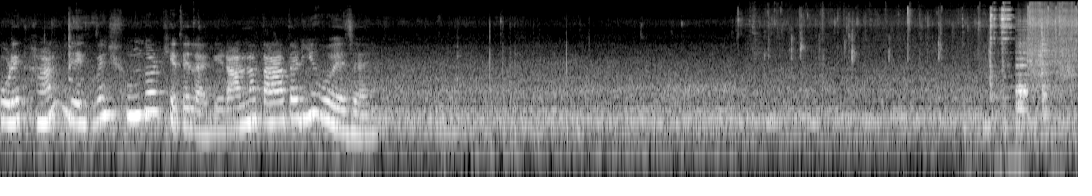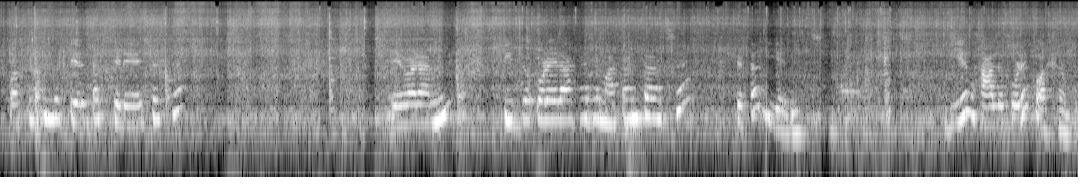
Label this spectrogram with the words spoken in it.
করে খান, দেখবেন সুন্দর খেতে লাগে, রান্না তাড়াতাড়ি হয়ে যায়। কত সুন্দর তেলটা ছেড়ে এসেছে। এবার আমি সিদ্ধ করে রাখা যে মাটনটা আছে, সেটা দিয়ে দিচ্ছি। দিয়ে ভালো করে কষাবো।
